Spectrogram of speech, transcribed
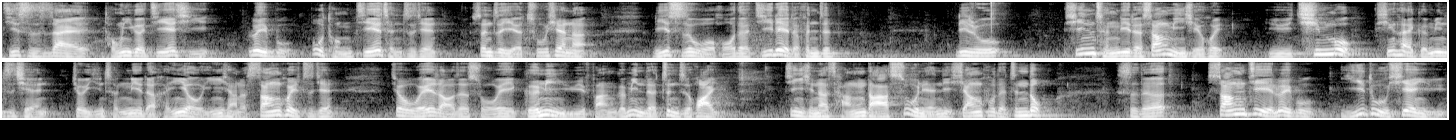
即使是在同一个阶级内部，不同阶层之间。甚至也出现了你死我活的激烈的纷争。例如，新成立的商民协会与清末辛亥革命之前就已经成立的很有影响的商会之间，就围绕着所谓革命与反革命的政治话语，进行了长达数年的相互的争斗，使得商界内部一度陷于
